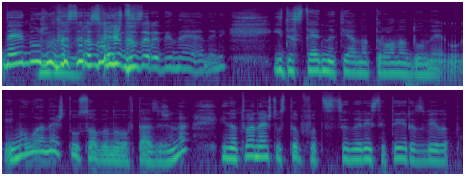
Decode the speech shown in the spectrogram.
не е нужно да се развежда заради нея, нали? И да стедна тя на трона до него. Имало е нещо особено в тази жена и на това нещо стъпват сценаристите и развиват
